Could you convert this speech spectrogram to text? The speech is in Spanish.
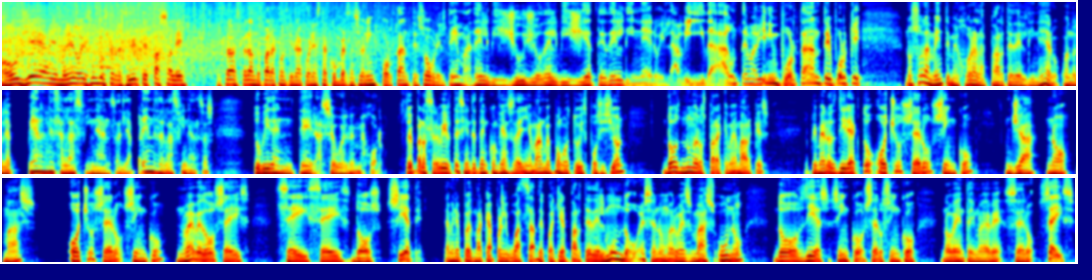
Oh yeah, bienvenido. Es un gusto recibirte. Pásale. Estaba esperando para continuar con esta conversación importante sobre el tema del billuyo, del billete, del dinero y la vida. Un tema bien importante porque no solamente mejora la parte del dinero. Cuando le aprendes a las finanzas, le aprendes a las finanzas, tu vida entera se vuelve mejor. Estoy para servirte. Siéntete en confianza de llamarme. Pongo a tu disposición dos números para que me marques. El primero es directo 805 ya no más 805-926-6627. También puedes marcar por el WhatsApp de cualquier parte del mundo. Ese número es más 1-210-505-9906.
